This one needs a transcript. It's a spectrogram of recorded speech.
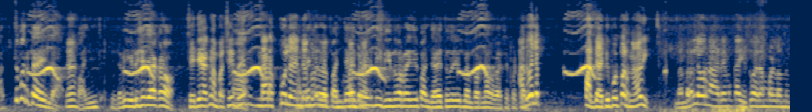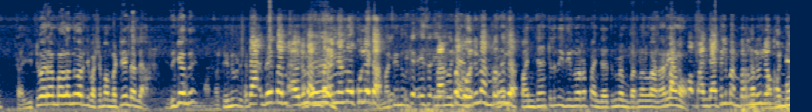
അത് പറഞ്ഞിട്ടില്ല നിന്റെ വീട് ശരിയാക്കണോ? ശരിയാക്കണം പക്ഷെ ഇത് നടക്കൂല എന്റെ അതല്ലല്ലോ, പഞ്ചായത്തിലെ നിധി എന്ന് പറഞ്ഞാൽ പഞ്ചായത്ത് മെമ്പറിന് അവകാശപ്പെട്ടു അതുപോലെ പഞ്ചായത്തിൽ പോയി പറഞ്ഞാൽ മതി. മെമ്പറല്ലേ പറഞ്ഞു? ആരെയും കൈയിട്ട് വരാൻ പാടില്ലെന്ന്. കൈയിട്ട് വരാൻ പാടില്ലെന്ന് പറഞ്ഞു. പക്ഷെ മമ്മട്ടി ഉണ്ടല്ല. ഇതിങ്ങനെ ഒരു പഞ്ചായത്തിലെ നിധി എന്ന് പറഞ്ഞ പഞ്ചായത്തിന് മെമ്പറിനുള്ളതാണ്. അറിയാമോ? പഞ്ചായത്തിൽ മെമ്പറിനുള്ള കൈയിട്ട്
